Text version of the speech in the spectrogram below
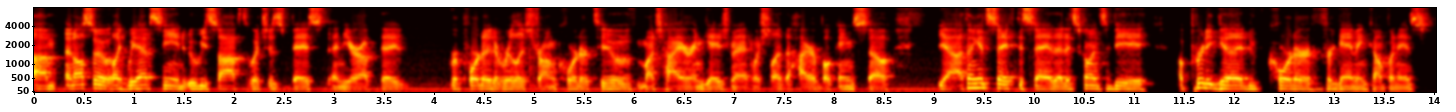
Um, and also, like we have seen, Ubisoft, which is based in Europe, they reported a really strong quarter too of much higher engagement, which led to higher bookings. So, yeah, I think it's safe to say that it's going to be a pretty good quarter for gaming companies.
